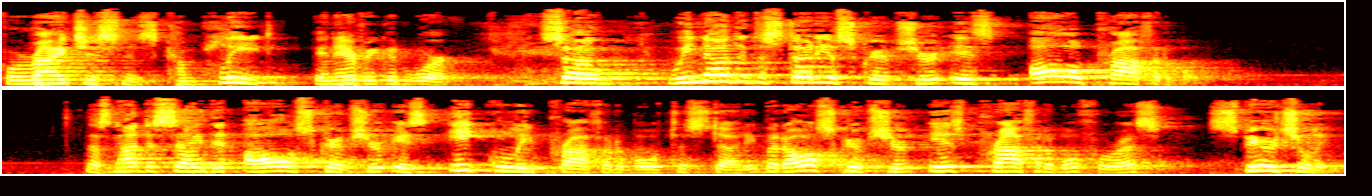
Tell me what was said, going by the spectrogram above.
for righteousness, complete in every good work. So we know that the study of Scripture is all profitable. That's not to say that all Scripture is equally profitable to study, but all Scripture is profitable for us spiritually.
